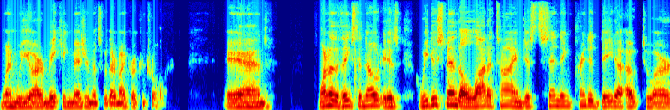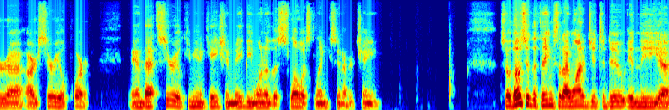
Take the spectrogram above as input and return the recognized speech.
when we are making measurements with our microcontroller. And one of the things to note is we do spend a lot of time just sending printed data out to our, uh, our serial port. And that serial communication may be one of the slowest links in our chain. So those are the things that I wanted you to do in the uh,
